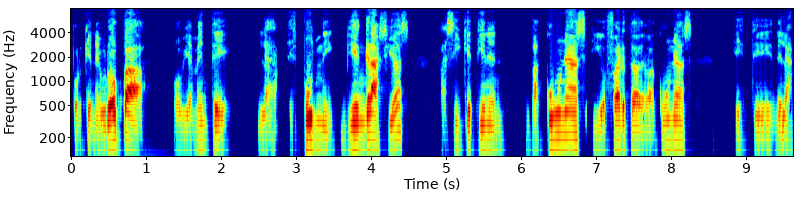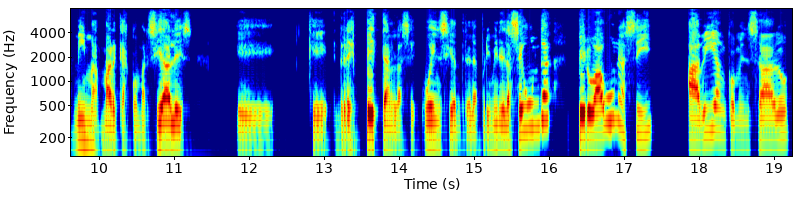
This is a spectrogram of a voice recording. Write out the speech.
porque en Europa, obviamente, la Sputnik, bien gracias, así que tienen vacunas y oferta de vacunas este, de las mismas marcas comerciales eh, que respetan la secuencia entre la primera y la segunda, pero aún así habían comenzado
